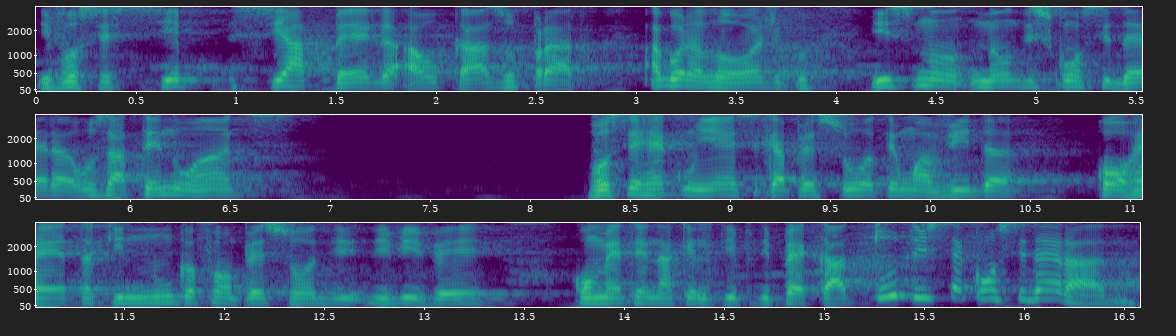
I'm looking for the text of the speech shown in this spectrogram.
e você se, se apega ao caso prático. Agora, lógico, isso não, não desconsidera os atenuantes. Você reconhece que a pessoa tem uma vida correta, que nunca foi uma pessoa de, de viver cometendo aquele tipo de pecado. Tudo isso é considerado.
